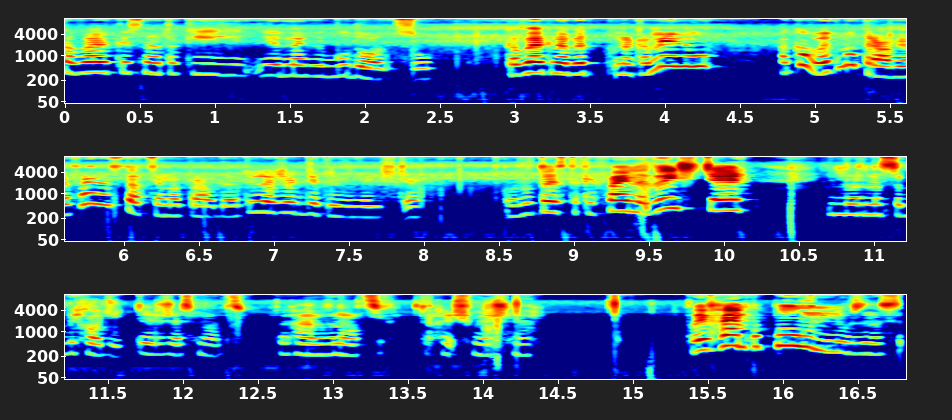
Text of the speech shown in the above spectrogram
kawałek jest na taki jednak budolcu. Kawałek nawet na kamieniu, a kawałek na trawie. Fajna stacja naprawdę. Tyle, że gdzie tu jest wyjście? O, tutaj jest takie fajne wyjście i można sobie chodzić. Tyle, że jest noc. Pojechałem w nocy. Trochę śmieszne. Pojechałem po południu z nas.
